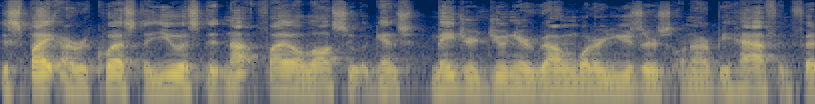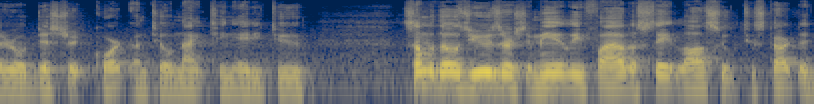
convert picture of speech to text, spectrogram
Despite our request, the U.S. did not file a lawsuit against major junior groundwater users on our behalf in federal district court until 1982. Some of those users immediately filed a state lawsuit to start the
